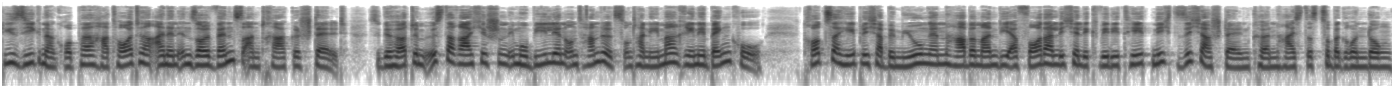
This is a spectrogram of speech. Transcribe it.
Die Signer Gruppe hat heute einen Insolvenzantrag gestellt. Sie gehört dem österreichischen Immobilien- und Handelsunternehmer René Benko. Trotz erheblicher Bemühungen habe man die erforderliche Liquidität nicht sicherstellen können, heißt es zur Begründung.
